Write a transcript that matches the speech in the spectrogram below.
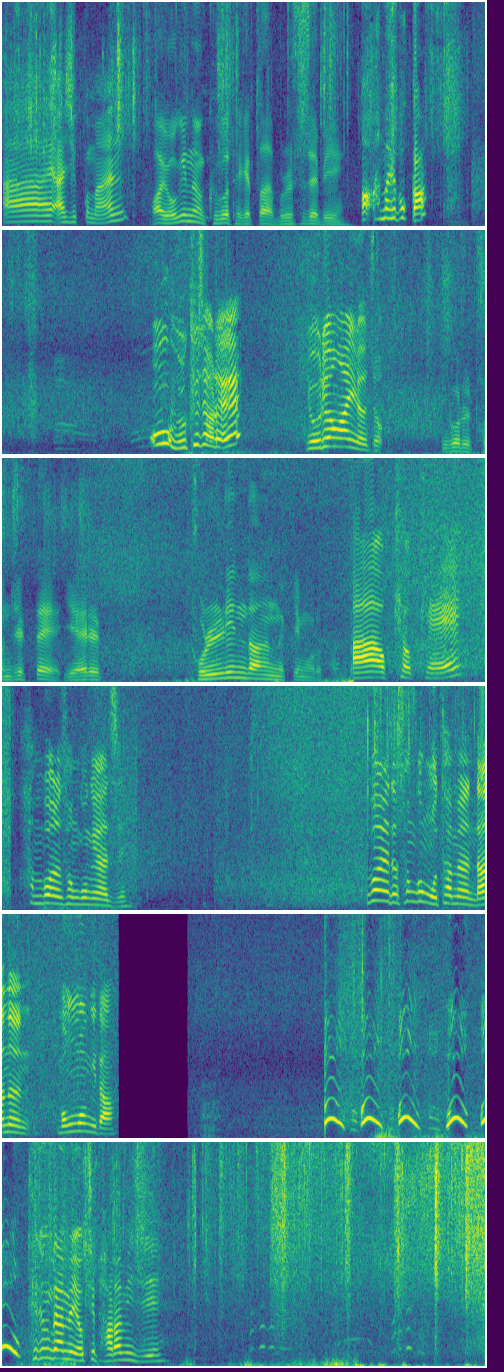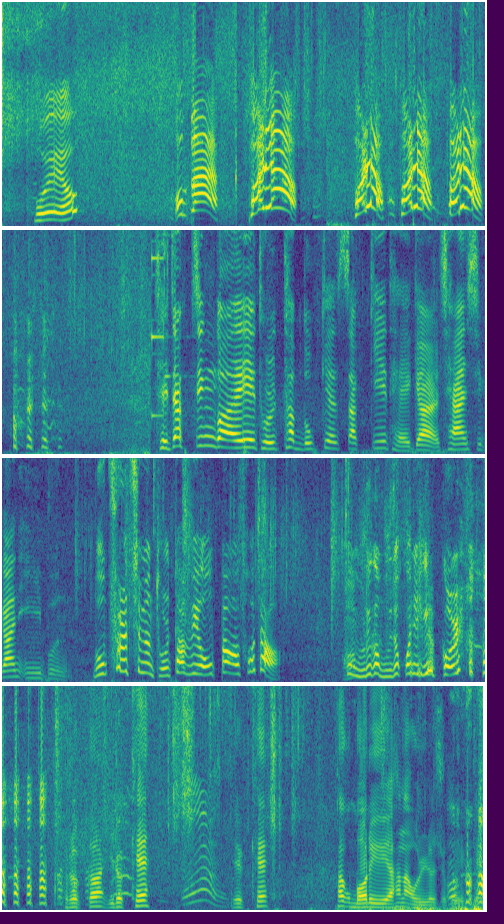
아, 아쉽구만. 아 여기는 그거 되겠다 물수제비. 어, 한번 해볼까? 오, 왜 이렇게 잘해? 요령 알려줘. 이거를 던질 때 얘를 돌린다는 느낌으로 던져. 아, 오케이, 오케이. 한 번은 성공해야지. 이번에도 성공 못하면 나는 멍멍이다. 오, 오, 오, 오, 오. 대중다면 역시 바람이지. 뭐예요? 오빠! 버려! 버려! 버려! 버려! 제작진과의 돌탑 높게 쌓기 대결 제한 시간 2분 노프를 치면 돌탑 위에 오빠가 서자 그럼 우리가 무조건 이길걸? 그럴까? 이렇게 응. 이렇게 하고 머리 위에 하나 올려주고 이렇게.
